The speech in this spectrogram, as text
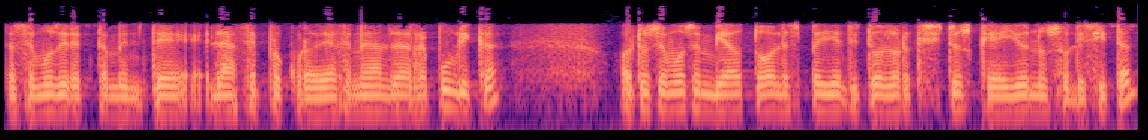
la hacemos directamente, la hace Procuraduría General de la República, nosotros hemos enviado todo el expediente y todos los requisitos que ellos nos solicitan.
